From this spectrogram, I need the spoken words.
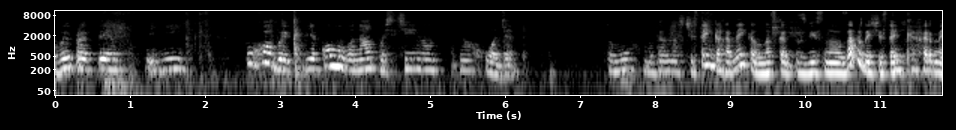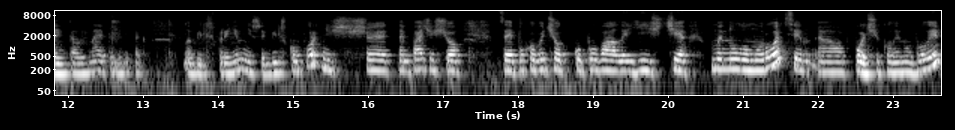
випрати їй пуховик, в якому вона постійно ходить. Тому буде в нас чистенька, гарненька. У нас, звісно, завжди чистенька, гарненька, але знаєте, мені так ну, більш приємніше, більш комфортніше, тим паче, що цей пуховичок купували їй ще в минулому році е, в Польщі, коли ми були.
